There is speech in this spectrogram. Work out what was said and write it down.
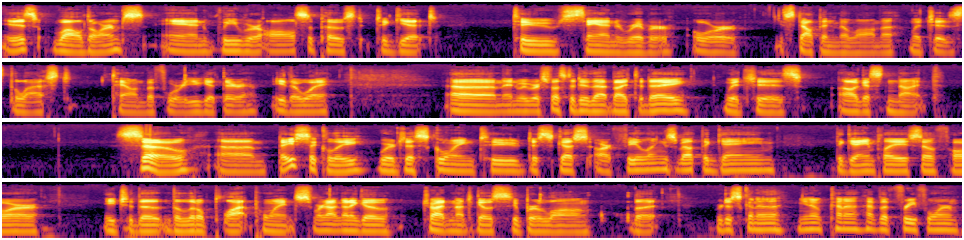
is Wild Arms, and we were all supposed to get to Sand River or stop in Milama, which is the last town before you get there, either way. Um, and we were supposed to do that by today, which is August 9th. So um, basically, we're just going to discuss our feelings about the game, the gameplay so far, each of the, the little plot points. We're not going to go try not to go super long, but we're just going to, you know, kind of have a free form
